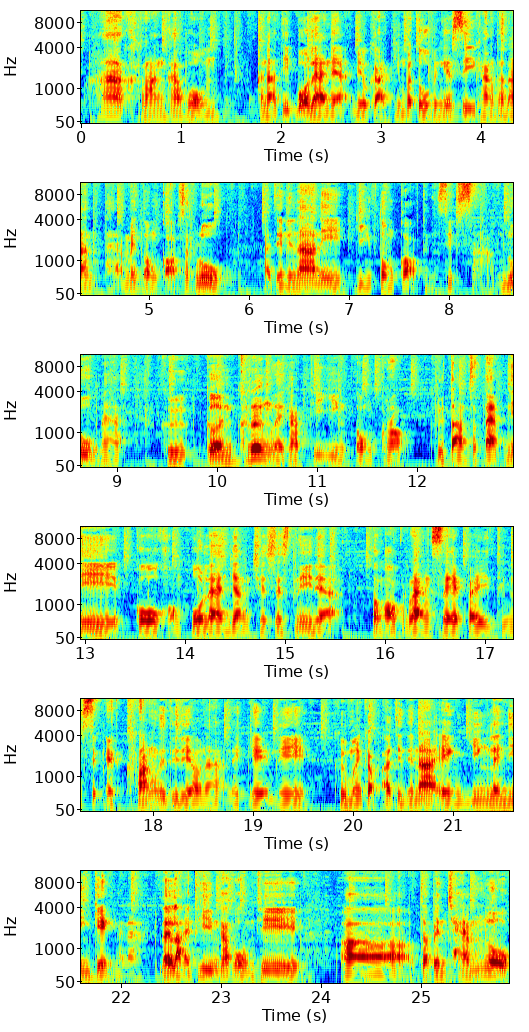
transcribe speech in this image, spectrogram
25 ครั้งครับผมขณะที่โปแลนด์เนี่ยมีโอกาสยิงประตูเพียงแค่4ครั้งเท่านั้นแถมไม่ตรงกรอบสักลูก อาร์เจนตินานี่ยิงตรงกรอบถึง 13 ลูกนะฮะ คือเกินครึ่งเลยครับที่ยิงตรงกรอบ คือตามสแตทนี่โกของโปแลนด์อย่างเชสเซสนี่เนี่ยต้องออกแรงเซฟไปถึง 11 ครั้งเลยทีเดียวนะฮะในเกมนี้ คือเหมือนกับอาร์เจนตินาเองยิ่งเล่นยิ่งเก่งอะนะ หลาย ๆ ทีมครับผมที่จะเป็นแชมป์โลก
